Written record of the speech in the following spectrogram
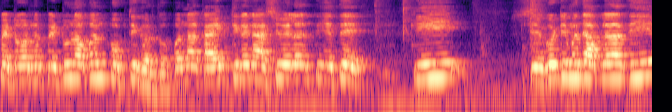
पेटवून पेटून आपण पोपटी करतो. पण काही ठिकाणी अशी वेळ येते की शेगोटीमध्ये आपल्याला ती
